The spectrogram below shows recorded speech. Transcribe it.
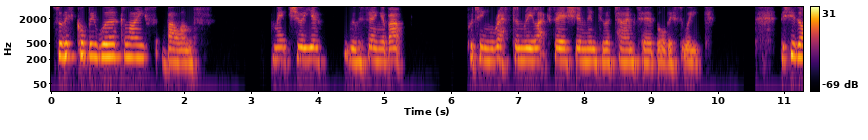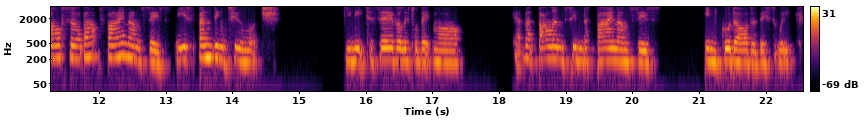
So this could be work-life balance. Make sure you, we were saying about putting rest and relaxation into the timetable this week. This is also about finances. Are you spending too much? Do you need to save a little bit more? Get the balance in the finances in good order this week.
